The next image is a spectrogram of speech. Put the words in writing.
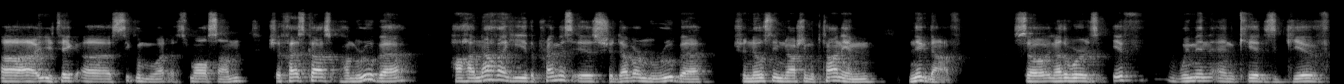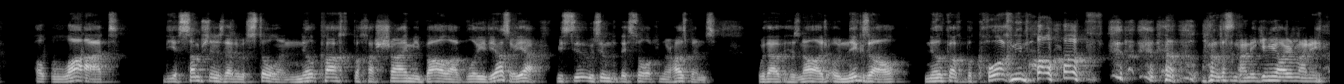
Uh, you take a sikum muat, a small sum. Shechezkas hamrube hahanachahi. The premise is shedavar merube shenosim nashim uktanim nignav. So, in other words, if women and kids give a lot, the assumption is that it was stolen. Nilkach b'chashai mibala yidiaso. Yeah, we assume that they stole it from their husbands without his knowledge. Oh, nigzal nilkach b'koach mibala. Listen, honey, give me all your money.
